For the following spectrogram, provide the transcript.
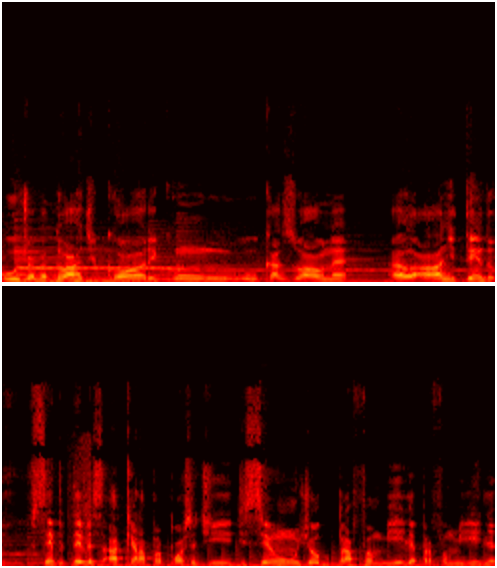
o jogador hardcore com o casual, né? A, a Nintendo sempre teve essa- aquela proposta de, de ser um jogo pra família, pra família,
